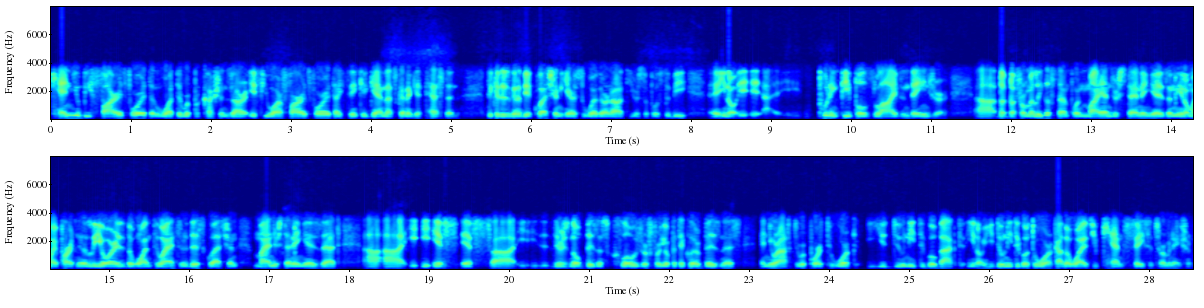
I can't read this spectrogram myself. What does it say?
can you be fired for it, and what the repercussions are if you are fired for it? I think again that's going to get tested because there's going to be a question here as to whether or not you're supposed to be, uh, you know, putting people's lives in danger. Uh, but but from a legal standpoint, my understanding is, and you know, my partner Lior is the one to answer this question. My understanding is that uh, uh, if if uh, there's no business closure for your particular business and you're asked to report to work, you do need to go back to, you know, you do need to go to work. Otherwise, you can't face a termination.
